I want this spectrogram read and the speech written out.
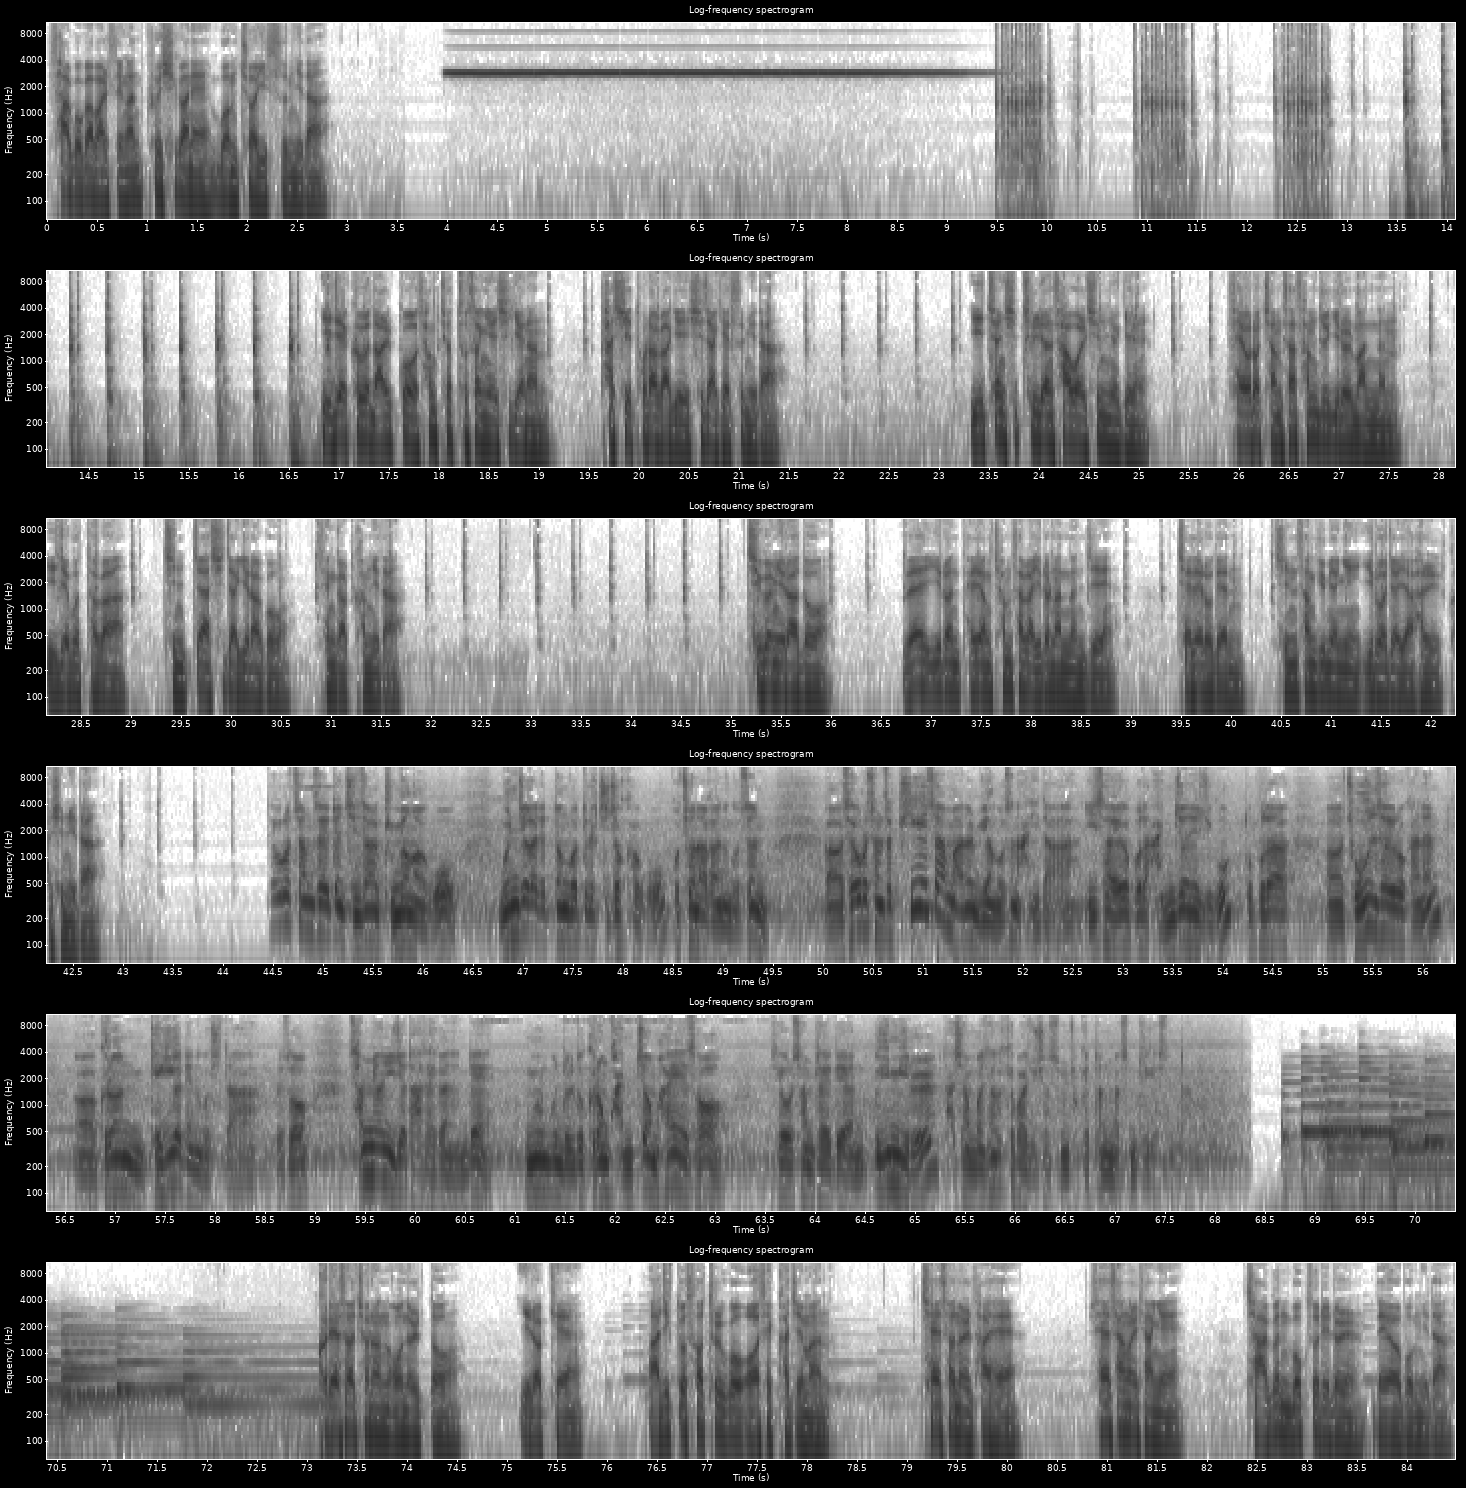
사고가 발생한 그 시간에 멈춰 있습니다. 이제 그 낡고 상처투성의 시계는 다시 돌아가기 시작했습니다. 2017년 4월 16일 세월호 참사 3주기를 맞는 이제부터가 진짜 시작이라고 생각합니다. 지금이라도 왜 이런 대형 참사가 일어났는지 제대로 된 진상규명이 이루어져야 할 것입니다. 세월호 참사에 대한 진상을 규명하고 문제가 됐던 것들을 지적하고 고쳐나가는 것은 어, 세월호 참사 피해자만을 위한 것은 아니다. 이 사회가 보다 안전해지고 또 보다 어, 좋은 사회로 가는 어, 그런 계기가 되는 것이다. 그래서 3년이 이제 다 돼가는데 국민분들도 그런 관점 하에서 세월호 참사에 대한 의미를 다시 한번 생각해 봐 주셨으면 좋겠다는 말씀 드리겠습니다. 그래서 저는 오늘 또 이렇게 아직도 서툴고 어색하지만 최선을 다해 세상을 향해 작은 목소리를 내어봅니다.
